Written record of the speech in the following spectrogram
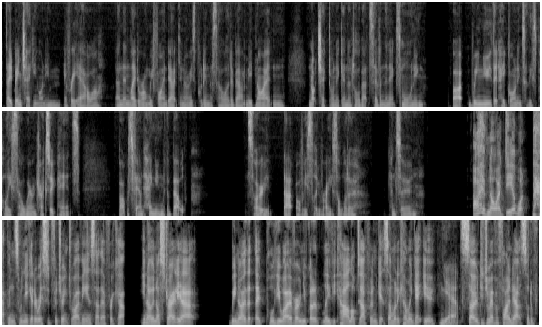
they'd been checking on him every hour. And then later on, we find out, you know, he's put in the cell at about midnight and not checked on again until about seven the next morning. But we knew that he'd gone into this police cell wearing tracksuit pants, but was found hanging with a belt. So that obviously raised a lot of concern. I have no idea what happens when you get arrested for drink driving in South Africa. You know, in Australia, we know that they pull you over and you've got to leave your car locked up and get someone to come and get you. Yeah. So, did you ever find out sort of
